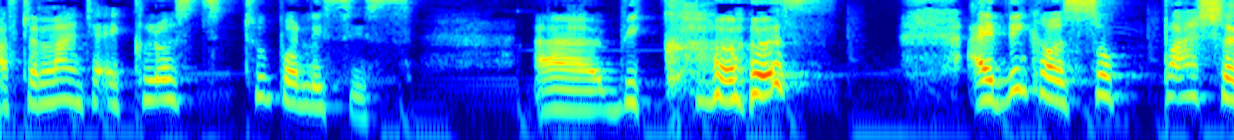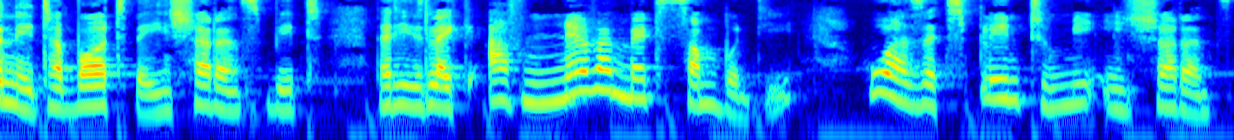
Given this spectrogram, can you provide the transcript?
After lunch, I closed two policies uh, because I think I was so passionate about the insurance bit that he's like, I've never met somebody who has explained to me insurance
